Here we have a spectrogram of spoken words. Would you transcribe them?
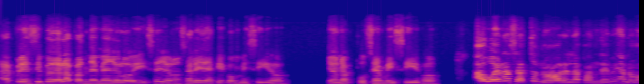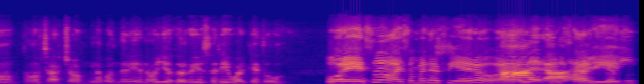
al principio de la pandemia yo lo hice, yo no salí de aquí con mis hijos, yo no expuse a mis hijos. Ah, bueno, exacto, no, ahora en la pandemia no, no, chacho, en la pandemia no, yo creo que yo sería igual que tú. Por eso, a eso me refiero, a, salir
